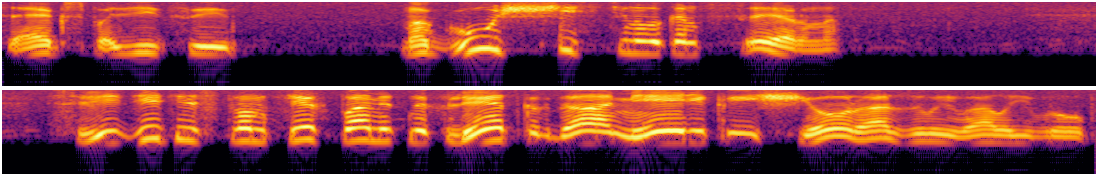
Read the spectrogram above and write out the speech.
секс-позиции могущественного концерна, свидетельством тех памятных лет, когда Америка еще раз завоевала Европу.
